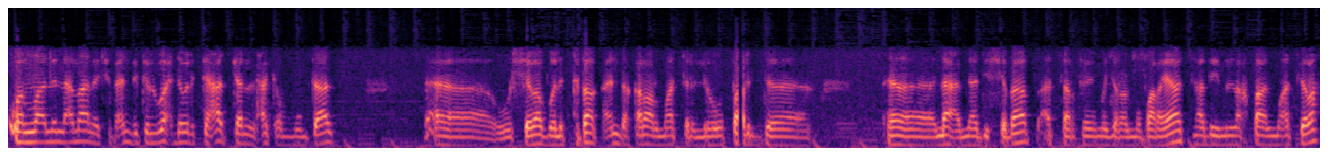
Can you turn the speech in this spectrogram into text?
والله للأمانة شوف عندك الوحدة والاتحاد كان الحكم ممتاز. آه والشباب والاتفاق عنده قرار مؤثر اللي هو طرد آه آه لاعب نادي الشباب أثر في مجرى المباريات. هذه من الأخطاء المؤثرة.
